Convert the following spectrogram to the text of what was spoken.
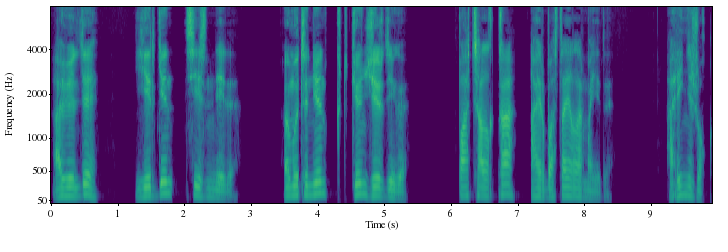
әуелде ерген сезінеді. Үмітінен күткен жердегі патшалыққа айырбастай алар ма еді? Әрине жоқ.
